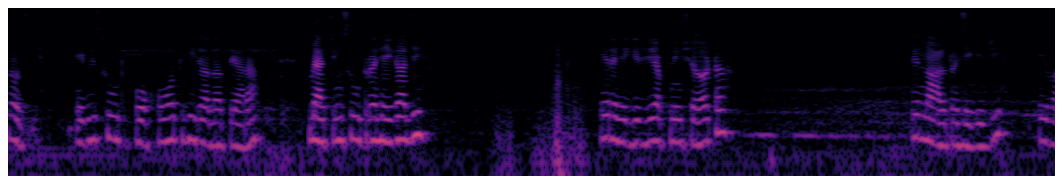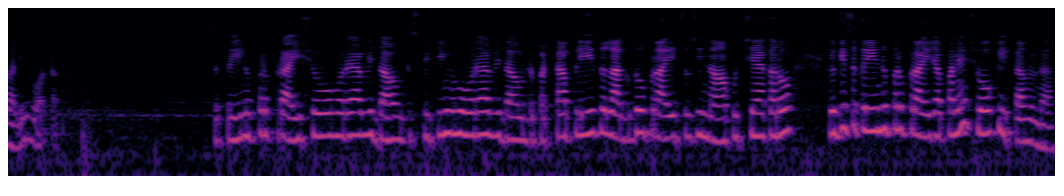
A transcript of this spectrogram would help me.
ਲਓ ਜੀ, ਇਹ ਵੀ ਸੂਟ ਬਹੁਤ ਹੀ ਜ਼ਿਆਦਾ ਪਿਆਰਾ ਮੈਚਿੰਗ ਸੂਟ ਰਹੇਗਾ ਜੀ। ਇਹ ਰਹੇਗੀ ਜੀ ਆਪਣੀ ਸ਼ਰਟ ਤੇ ਨਾਲ ਰਹੇਗੀ ਜੀ ਇਹ ਵਾਲੀ ਬਾਟਮ ਸਕਰੀਨ ਉੱਪਰ ਪ੍ਰਾਈਸ ਸ਼ੋ ਹੋ ਰਿਹਾ ਵਿਦਆਊਟ ਸਟਿਚਿੰਗ ਹੋ ਰਿਹਾ ਵਿਦਆਊਟ ਦੁਪੱਟਾ। ਪਲੀਜ਼ ਅਲੱਗ ਤੋਂ ਪ੍ਰਾਈਸ ਤੁਸੀਂ ਨਾ ਪੁੱਛਿਆ ਕਰੋ, ਕਿਉਂਕਿ ਸਕਰੀਨ ਦੇ ਉੱਪਰ ਪ੍ਰਾਈਸ ਆਪਾਂ ਨੇ ਸ਼ੋ ਕੀਤਾ ਹੁੰਦਾ।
